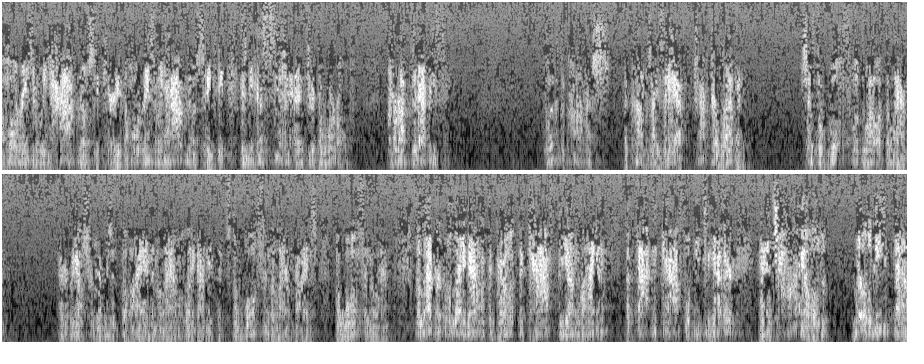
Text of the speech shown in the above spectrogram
The whole reason we have no security, the whole reason we have no safety, is because sin entered the world, corrupted everything. Look at the promise that comes. Isaiah chapter 11 says, The wolf will dwell at the lamb. Everybody else remembers it. The lion and the lamb will lay down. It's the wolf and the lamb, guys. The wolf and the lamb. The leopard will lay down with the goat, the calf, the young lion. The fattened calf will be together, and a child will lead them.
